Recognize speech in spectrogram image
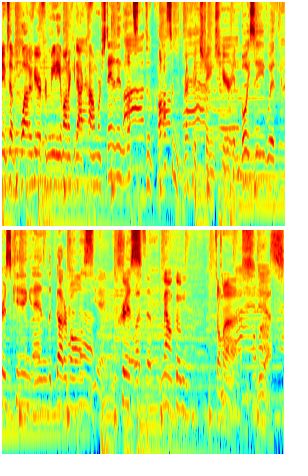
James Evan Pilato here from MediaMonarchy.com. We're standing in what's the awesome record exchange here in Boise with Chris King and the Gutterballs. Chris, Malcolm, Thomas. Yes.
